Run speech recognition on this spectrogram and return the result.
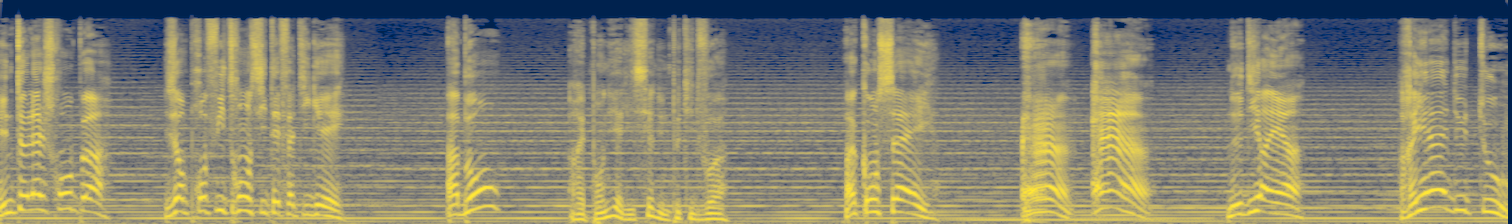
Ils ne te lâcheront pas. Ils en profiteront si t'es fatigué. Ah bon? Répondit Alicia d'une petite voix. Un conseil. ne dis rien. Rien du tout.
